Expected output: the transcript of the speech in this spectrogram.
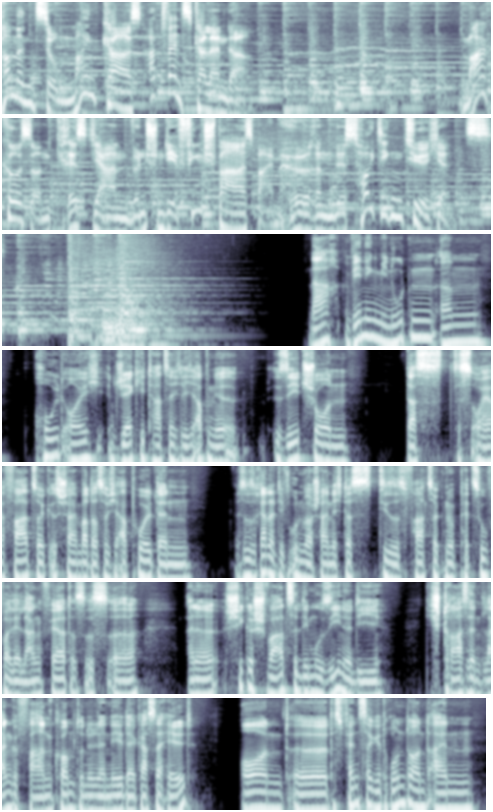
willkommen zum Mindcast Adventskalender. Markus und Christian wünschen dir viel Spaß beim Hören des heutigen Türchens. Nach wenigen Minuten ähm, holt euch Jackie tatsächlich ab und ihr seht schon, dass das euer Fahrzeug ist scheinbar, das euch abholt, denn es ist relativ unwahrscheinlich, dass dieses Fahrzeug nur per Zufall hier lang fährt. Es ist äh, eine schicke schwarze Limousine, die die Straße entlang gefahren kommt und in der Nähe der Gasse hält. Und äh, das Fenster geht runter und ein,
